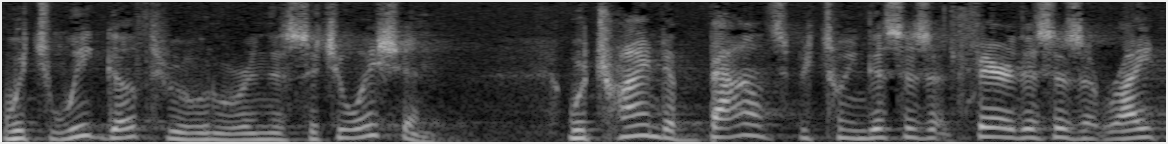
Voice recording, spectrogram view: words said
which we go through when we're in this situation. We're trying to balance between this isn't fair, this isn't right,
